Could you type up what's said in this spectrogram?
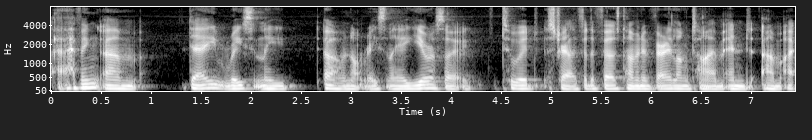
Having um, they recently, oh, not recently, a year or so toured Australia for the first time in a very long time, and um, I,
